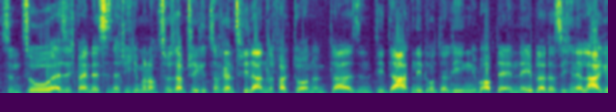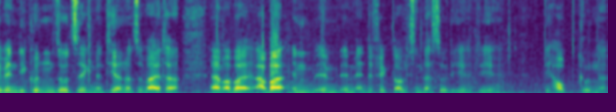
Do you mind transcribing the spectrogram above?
sind so, also ich meine, es ist natürlich immer noch ein Zusammenspiel, gibt es noch ganz viele andere Faktoren und klar sind die Daten, die drunter liegen, überhaupt der Enabler, dass ich in der Lage bin, die Kunden so zu segmentieren und so weiter. Ähm, aber aber im, im, im Endeffekt, glaube ich, sind das so die, die, die Hauptgründe.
